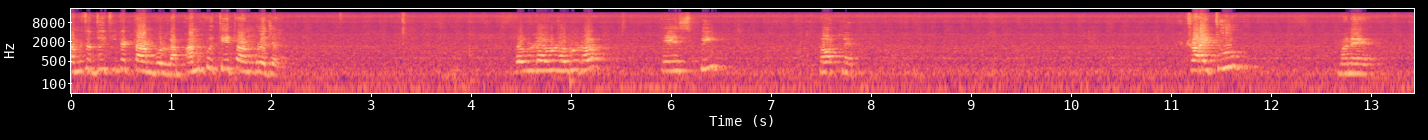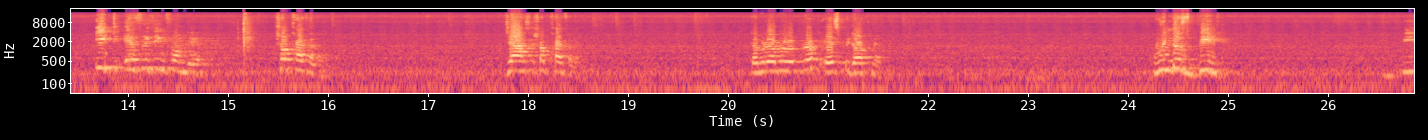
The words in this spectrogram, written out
আমি তো দুই, তিনটা টার্ম বললাম, আমি কই তিন টার্ম বলে যাব নেট ট্রাই টু মানে ইট এভরিথিং ফ্রম দেয়ার সব খাই ফেলেন যা আছে সব খাই ফেলেন W W dot ASP dot net Windows build B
